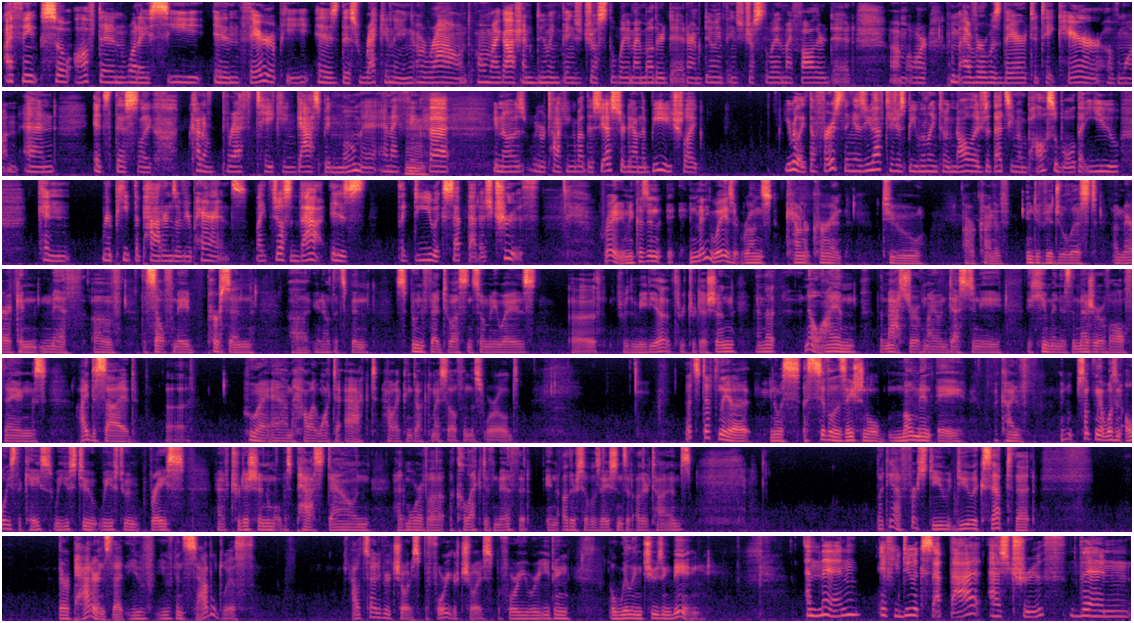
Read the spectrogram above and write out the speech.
I think so often what I see in therapy is this reckoning around, oh my gosh, I'm doing things just the way my mother did, or I'm doing things just the way my father did, um, or whomever was there to take care of one. And it's this like kind of breathtaking, gasping moment. And I think Mm. that, you know, as we were talking about this yesterday on the beach, like, you were like the first thing is you have to just be willing to acknowledge that that's even possible that you can repeat the patterns of your parents. Like just that is like do you accept that as truth? Right, I mean, because in in many ways it runs countercurrent to our kind of individualist American myth of the self-made person, uh, you know, that's been spoon-fed to us in so many ways uh, through the media, through tradition, and that no, I am the master of my own destiny. The human is the measure of all things. I decide uh, who I am, how I want to act, how I conduct myself in this world that's definitely a you know a civilizational moment a, a kind of you know, something that wasn't always the case we used to we used to embrace kind of tradition what was passed down had more of a, a collective myth at, in other civilizations at other times but yeah first do you do you accept that there are patterns that you've you've been saddled with outside of your choice before your choice before you were even a willing choosing being. and then if you do accept that as truth then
